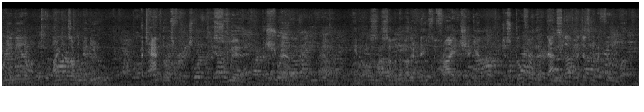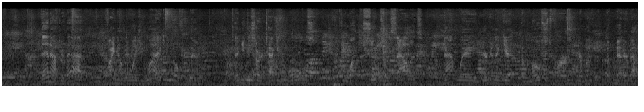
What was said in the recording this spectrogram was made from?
premium items on the menu, attack those first. The squid, the shrimp, uh, you know, some of the other things, the fried chicken. Just go for the, that stuff that doesn't going to fill you up. Then after that, find out the ones you like and go from there. Then you can start attacking the rolls, if you want the soups and salads. That way, you're gonna get the most for your money, the better value.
